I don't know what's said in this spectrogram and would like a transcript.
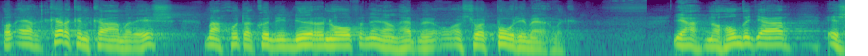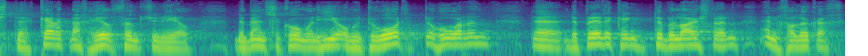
wat eigenlijk kerkenkamer is. Maar goed, dan kunnen die deuren openen en dan hebben we een soort podium eigenlijk. Ja, na 100 jaar is de kerk nog heel functioneel. De mensen komen hier om het woord te horen, de, de prediking te beluisteren en gelukkig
